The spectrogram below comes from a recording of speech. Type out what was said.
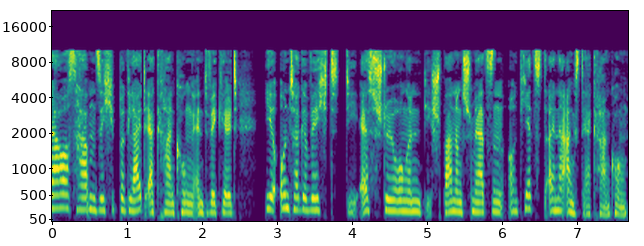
Daraus haben sich Begleiterkrankungen entwickelt, Ihr Untergewicht, die Essstörungen, die Spannungsschmerzen und jetzt eine Angsterkrankung.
